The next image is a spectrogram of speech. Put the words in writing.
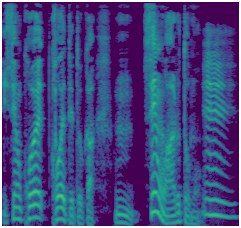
一線を越え、越えてというか、うん、線はあると思う。うん。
